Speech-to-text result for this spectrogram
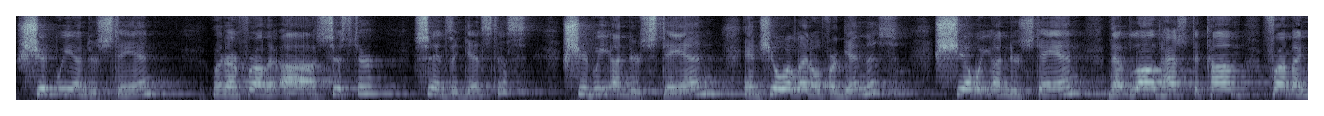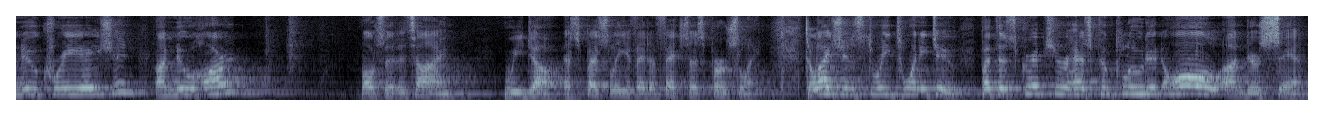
Shouldn't we understand when our brother, uh, sister sins against us? Should we understand and show a little forgiveness? Shall we understand that love has to come from a new creation, a new heart? Most of the time, we don't, especially if it affects us personally. Galatians 3:22, but the scripture has concluded all under sin,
